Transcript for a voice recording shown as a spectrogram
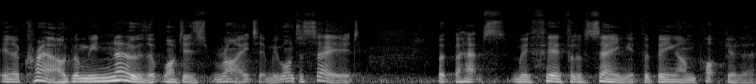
in a crowd when we know that what is right and we want to say it, but perhaps we're fearful of saying it for being unpopular.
